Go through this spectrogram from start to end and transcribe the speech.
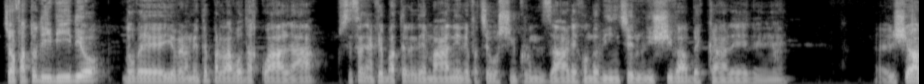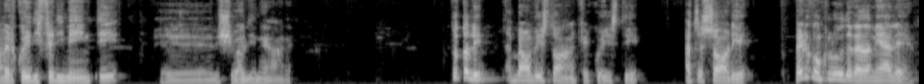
Cioè, ho fatto dei video dove io veramente parlavo da qua a là senza neanche battere le mani, le facevo sincronizzare con DaVinci e lui riusciva a beccare le... eh, riusciva a avere quei riferimenti e riusciva a allineare. Tutto lì, abbiamo visto anche questi accessori. Per concludere, Daniele,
